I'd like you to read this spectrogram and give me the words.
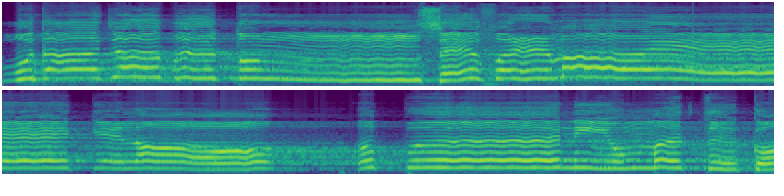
खुदा जब तुम से फरमाए के लाओ अपनी उम्मत को,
